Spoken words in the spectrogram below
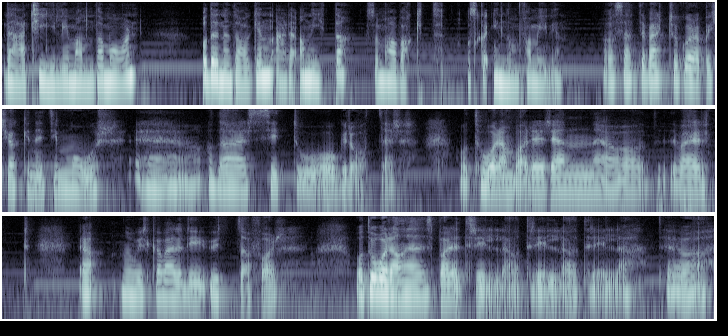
Det er tidlig mandag morgen, og denne dagen er det Anita som har vakt og skal innom familien. Og så etter hvert så går jeg på kjøkkenet til mor, eh, og der sitter hun og gråter. Og tårene bare renner, og det var helt Ja, hun virka veldig utafor. Og tårene hennes bare trilla og trilla og trilla. Det var,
